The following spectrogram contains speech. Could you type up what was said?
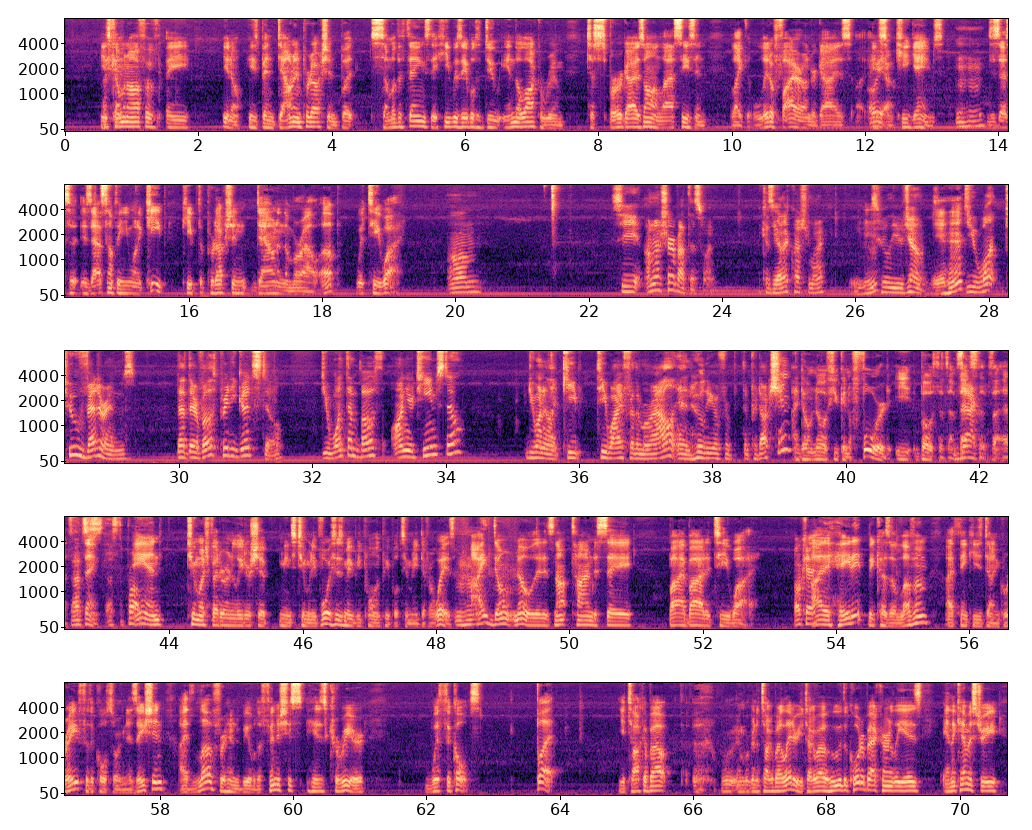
He's I coming off of a, you know, he's been down in production, but some of the things that he was able to do in the locker room to spur guys on last season, like lit a fire under guys uh, Oh, in yeah. some key games. Mm-hmm. Is that is that something you want to keep? Keep the production down and the morale up with Ty. Um. See, I'm not sure about this one because the other question mark Mm-hmm. is Julio Jones. Yeah. Do you want two veterans that they're both pretty good still? Do you want them both on your team still? Do you want to like keep Ty for the morale and Julio for the production? I don't know if you can afford e- both of them. Exactly. That's the that's, That's the thing. that's the problem. And too much veteran leadership means too many voices, maybe pulling people too many different ways. Mhm. I don't know that it's not time to say bye bye to Ty. okay. I hate it because I love him. I think he's done great for the Colts organization. I'd love for him to be able to finish his, his career with the Colts. But you talk about, we're- and we're going to talk about it later, you talk about who the quarterback currently is and the chemistry.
